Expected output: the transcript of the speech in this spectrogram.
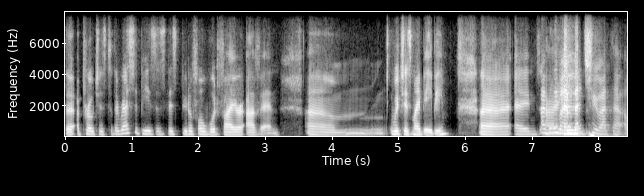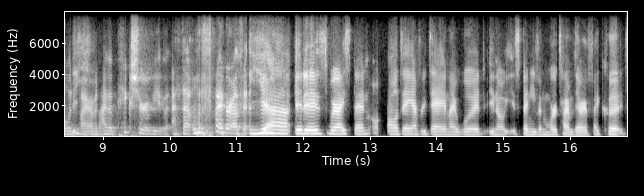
the approaches to the recipes is this beautiful wood fire oven, um, which is my baby. Uh, and I believe I, I met you at that wood fire oven. I have a picture of you at that wood fire oven. Yeah, it is where I spend all day every day, and I would, you know, spend even more time there if I could.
